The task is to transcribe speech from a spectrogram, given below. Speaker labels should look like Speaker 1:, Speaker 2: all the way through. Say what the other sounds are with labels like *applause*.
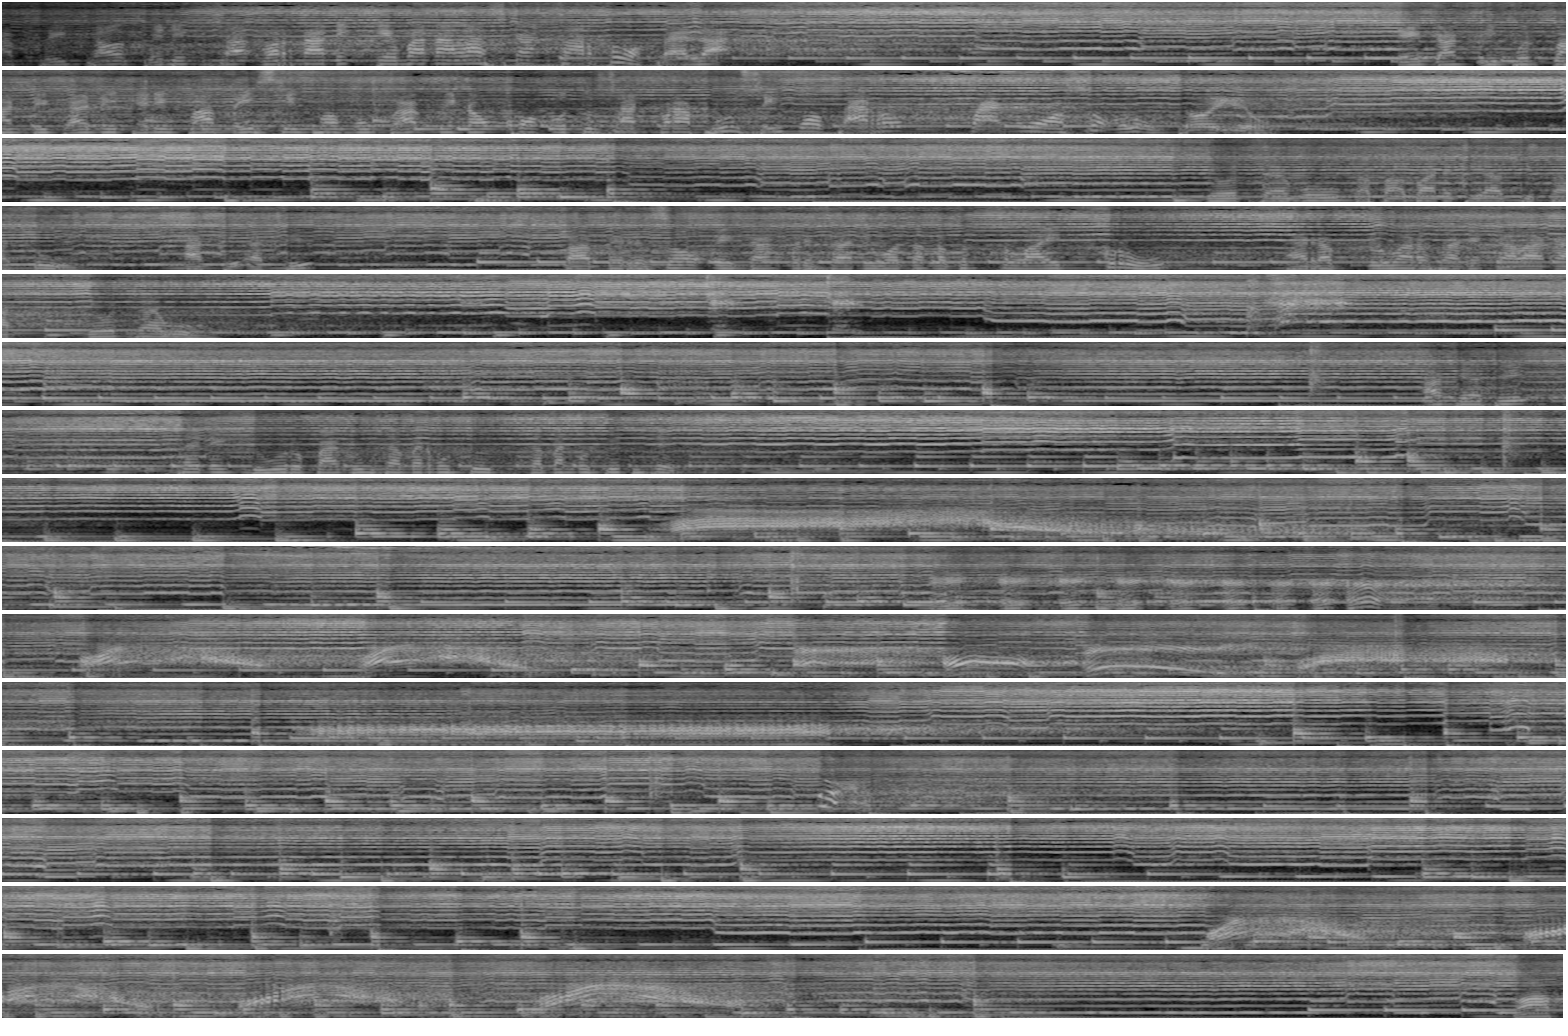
Speaker 1: kabedal dening sakwernaning kewan alas kang sarta balak. Ingkang dipun pandhegani dening Patih Sima Mumbang minangka utusan Prabu Sima Barong panguwasa Nyuwun sewu Bapak Panitia dibantu adik-adik pamirsa ingkang mirsani wonten lebet selain kru harap keluar saking kalangan nyuwun sewu. Adik-adik sening dhuwur panggung sampean mudhun sampean mudhun dhisik Uh, uh, uh, uh, uh.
